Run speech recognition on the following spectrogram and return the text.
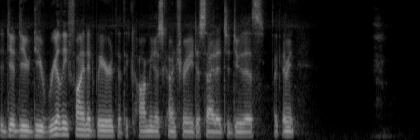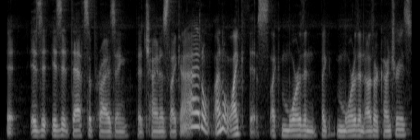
Do, do, do you really find it weird that the communist country decided to do this? Like, I mean, it, is it is it that surprising that China's like, I don't I don't like this like more than like more than other countries?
